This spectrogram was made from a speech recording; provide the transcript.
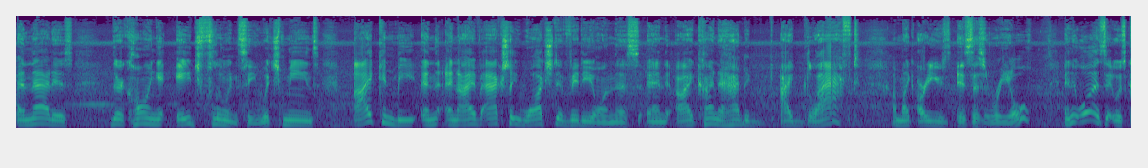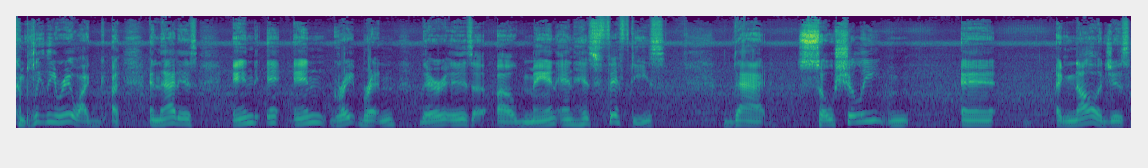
And that is they're calling it age fluency, which means I can be and and I've actually watched a video on this and I kind of had to I laughed. I'm like, "Are you is this real?" And it was. It was completely real. I, I and that is in in, in Great Britain there is a, a man in his 50s that socially mm, and acknowledges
